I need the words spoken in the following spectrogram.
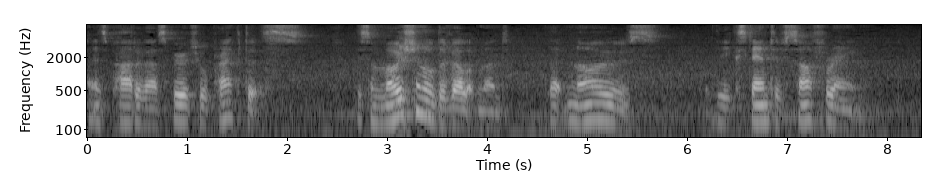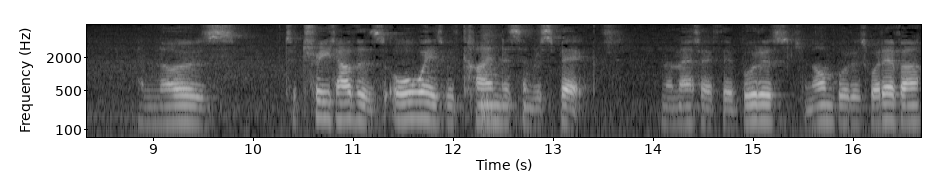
as part of our spiritual practice, this emotional development that knows the extent of suffering and knows to treat others always with kindness and respect, no matter if they're Buddhist, non Buddhist, whatever.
